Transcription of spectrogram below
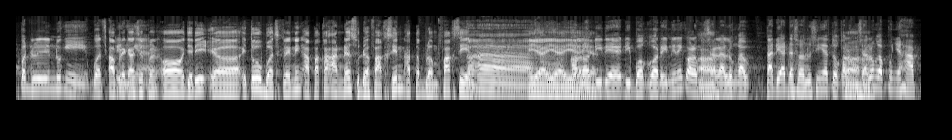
peduli lindungi buat Aplikasi screeningnya. pen- Oh, jadi eh, itu buat screening apakah Anda sudah vaksin atau belum vaksin? Ah, Iya, iya, iya, Kalau iya. di di Bogor ini nih kalau misalnya lu nggak tadi ada solusinya tuh. Kalau Ah. misalnya lu nggak punya HP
